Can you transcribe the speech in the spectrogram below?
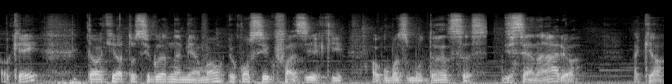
Ok? Então aqui ó, tô segurando na minha mão, eu consigo fazer aqui algumas mudanças de cenário, ó. Aqui ó,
